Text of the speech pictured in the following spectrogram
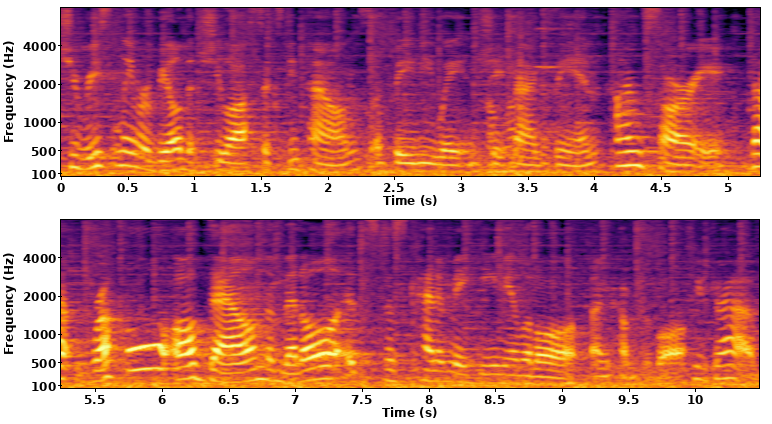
She recently revealed that she lost 60 pounds of baby weight in Shape oh magazine. I'm sorry, that ruffle all down the middle, it's just kind of making me a little uncomfortable. Too drab.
